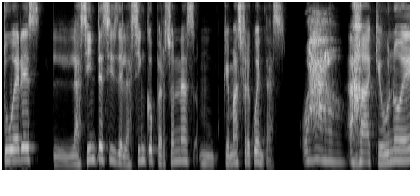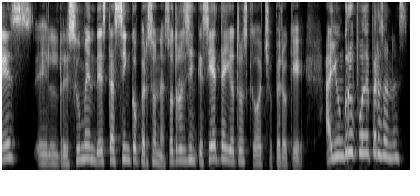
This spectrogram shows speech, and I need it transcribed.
tú eres la síntesis de las cinco personas mm, que más frecuentas. Wow. Ajá, que uno es el resumen de estas cinco personas. Otros dicen que siete y otros que ocho, pero que hay un grupo de personas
